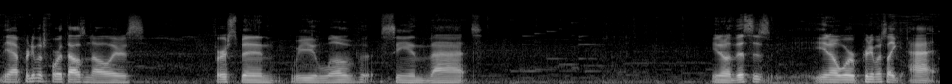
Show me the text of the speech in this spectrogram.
yeah, pretty much $4,000. First spin. We love seeing that. You know, this is, you know, we're pretty much like at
